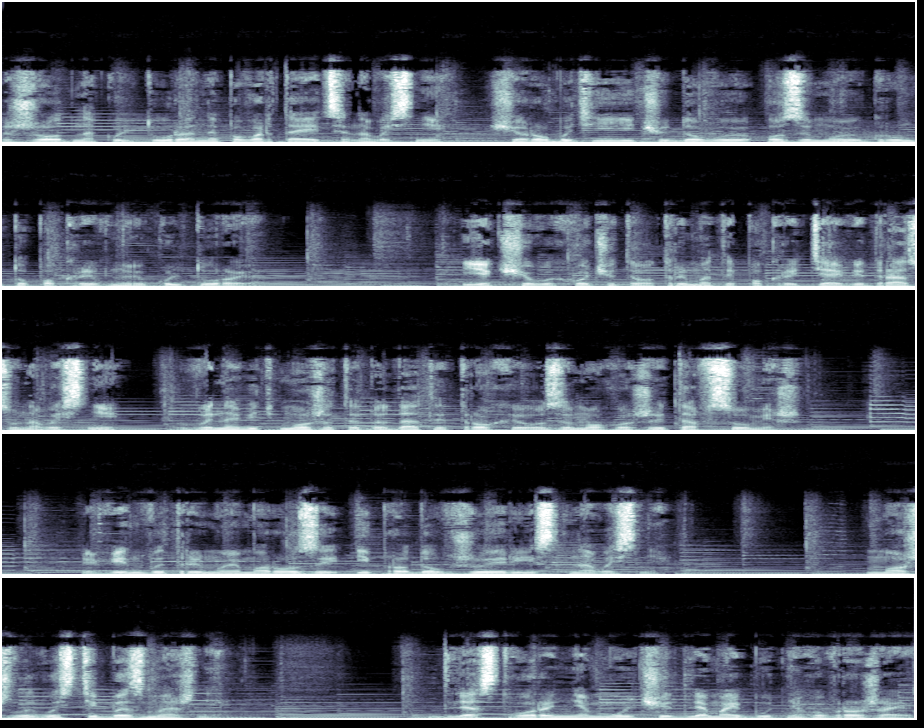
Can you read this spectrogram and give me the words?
Жодна культура не повертається навесні, що робить її чудовою озимою ґрунтопокривною культурою. Якщо ви хочете отримати покриття відразу навесні, ви навіть можете додати трохи озимого жита в суміш. Він витримує морози і продовжує ріст навесні. Можливості безмежні для створення мульчі для майбутнього врожаю.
